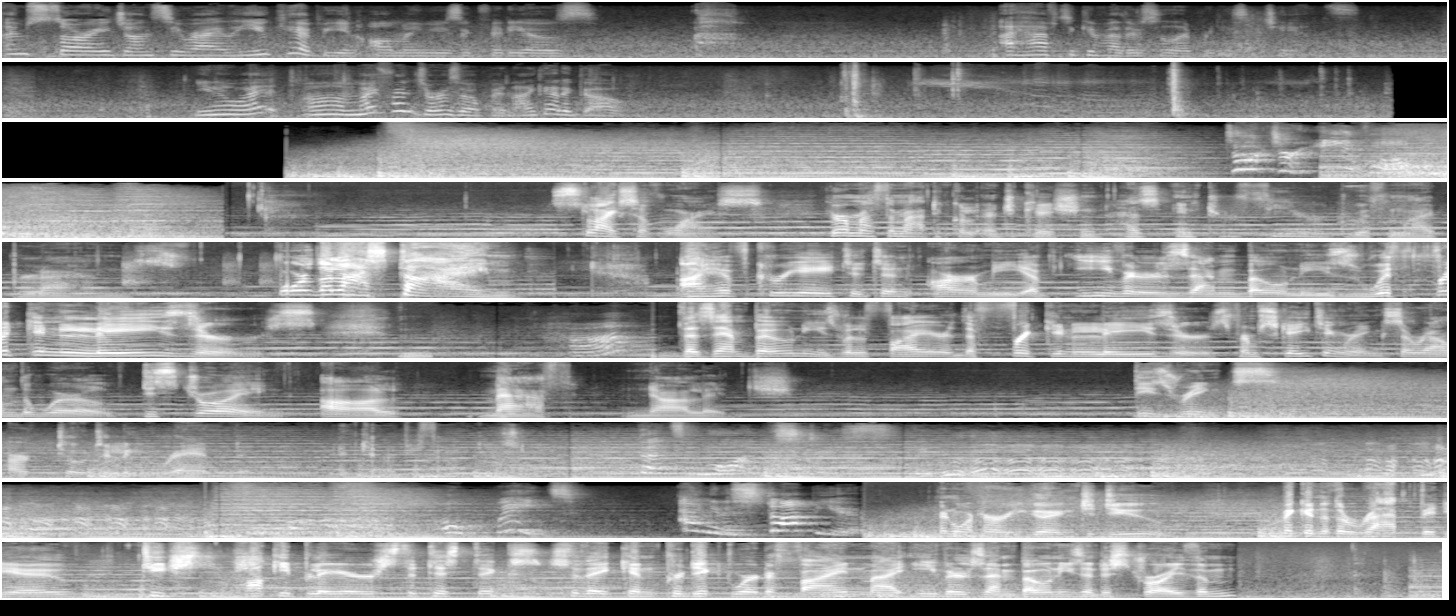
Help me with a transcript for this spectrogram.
I'm sorry, John C. Reilly. You can't be in all my music videos. I have to give other celebrities a chance. You know what? Uh, my front door's open. I gotta go. Dr. Evil! Slice of Weiss, your mathematical education has interfered with my plans. For the last time! I have created an army of evil Zambonis with frickin' lasers. Huh? The Zambonis will fire the frickin' lasers from skating rinks around the world, destroying all math knowledge. These rinks are totally random and cannot be found easily. That's monstrous. I'm gonna stop you! And what are you going to do? Make another rap video? Teach hockey players statistics so they can predict where to find my evil Zambonis and destroy them?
